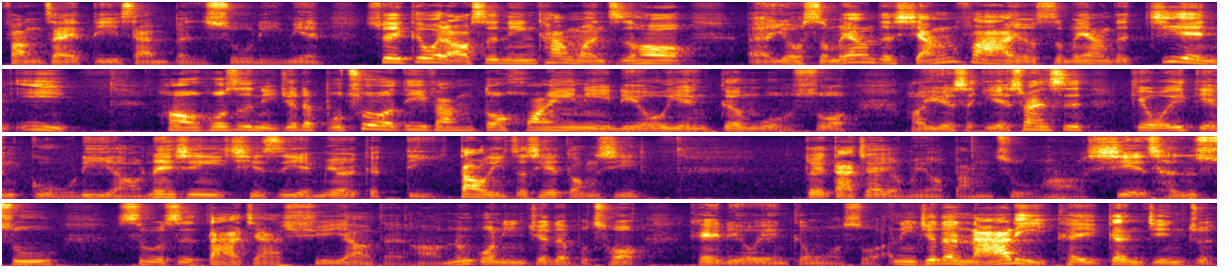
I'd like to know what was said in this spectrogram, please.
放在第三本书里面。所以各位老师，您看完之后，呃，有什么样的想法？有什么样的建议？好，或是你觉得不错的地方，都欢迎你留言跟我说。好，也是也算是给我一点鼓励哦。内心其实也没有一个底，到底这些东西对大家有没有帮助？哈，写成书是不是大家需要的？哈，如果您觉得不错，可以留言跟我说。你觉得哪里可以更精准？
